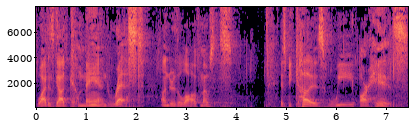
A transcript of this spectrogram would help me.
Why does God command rest under the law of Moses? Is because we are his.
